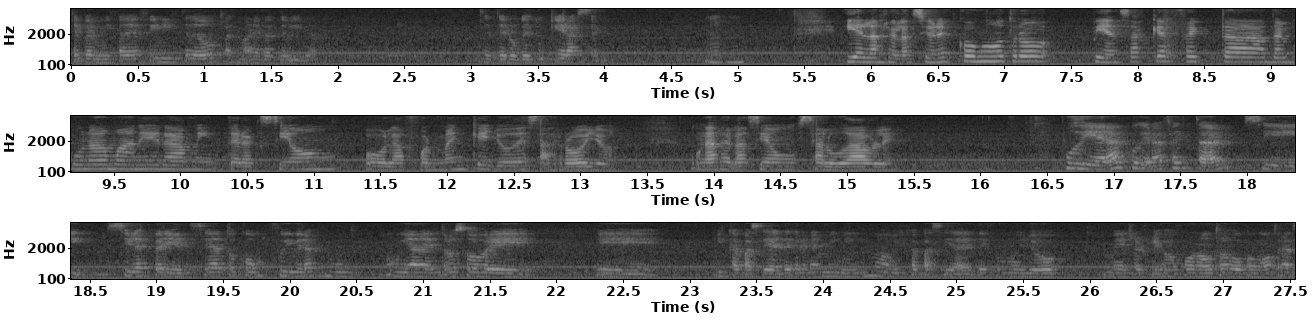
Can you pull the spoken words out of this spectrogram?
te permite definirte de otras maneras de vida, desde lo que tú quieras ser. Y en las relaciones con otros, ¿Piensas que afecta de alguna manera mi interacción o la forma en que yo desarrollo una relación saludable? Pudiera, pudiera afectar si, si la experiencia tocó fibras muy, muy adentro sobre eh, mis capacidades de creer en mí misma o mis capacidades de cómo yo me reflejo con otros o con otras,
